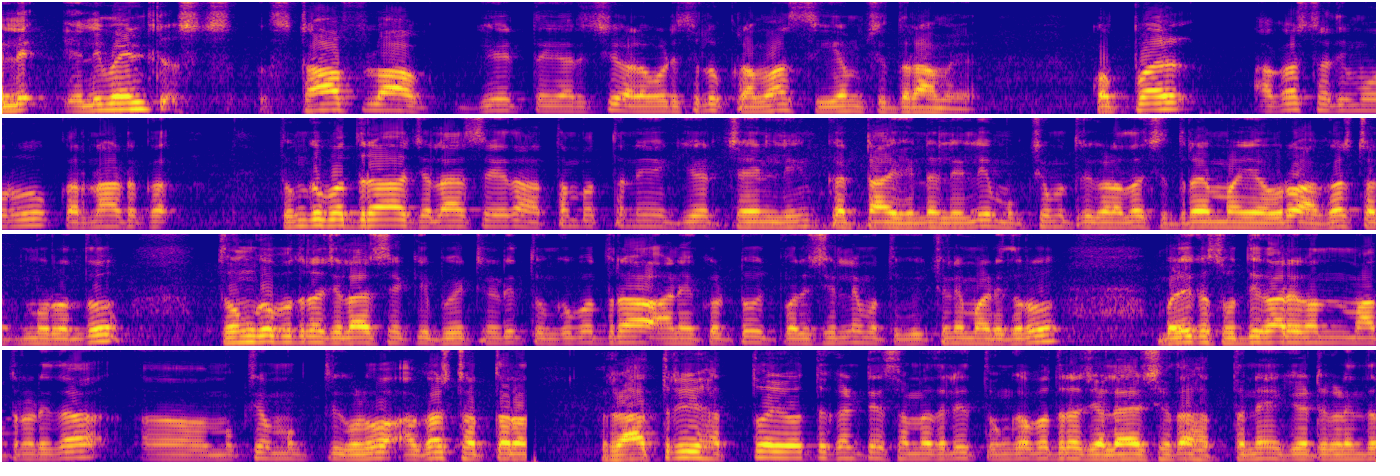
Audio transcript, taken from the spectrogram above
ಎಲೆ ಎಲಿಮೆಂಟ್ ಸ್ಟಾಫ್ ಲಾಗ್ ಗೇಟ್ ತಯಾರಿಸಿ ಅಳವಡಿಸಲು ಕ್ರಮ, ಸಿಎಂ ಸಿದ್ದರಾಮಯ್ಯ. ಕೊಪ್ಪಳ, ಆಗಸ್ಟ್ ಹದಿಮೂರು, ಕರ್ನಾಟಕ ತುಂಗಭದ್ರಾ ಜಲಾಶಯದ ಹತ್ತೊಂಬತ್ತನೇ ಗೇಟ್ ಚೈನ್ ಲಿಂಕ್ ಕಟ್ಟ ಹಿನ್ನೆಲೆಯಲ್ಲಿ ಮುಖ್ಯಮಂತ್ರಿಗಳಾದ ಸಿದ್ದರಾಮಯ್ಯ ಅವರು ಆಗಸ್ಟ್ ಹದಿಮೂರರಂದು ತುಂಗಭದ್ರಾ ಜಲಾಶಯಕ್ಕೆ ಭೇಟಿ ನೀಡಿ ತುಂಗಭದ್ರಾ ಅಣೆಕಟ್ಟು ಪರಿಶೀಲನೆ ಮತ್ತು ವೀಕ್ಷಣೆ ಮಾಡಿದರು. ಬಳಿಕ ಸುದ್ದಿಗಾರರೊಂದು ಮಾತನಾಡಿದ ಮುಖ್ಯಮಂತ್ರಿಗಳು ಆಗಸ್ಟ್ ಹತ್ತರ ರಾತ್ರಿ ಹತ್ತು ಐವತ್ತು ಗಂಟೆ ಸಮಯದಲ್ಲಿ ತುಂಗಭದ್ರಾ ಜಲಾಶಯದ ಹತ್ತನೇ ಗೇಟ್ಗಳಿಂದ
